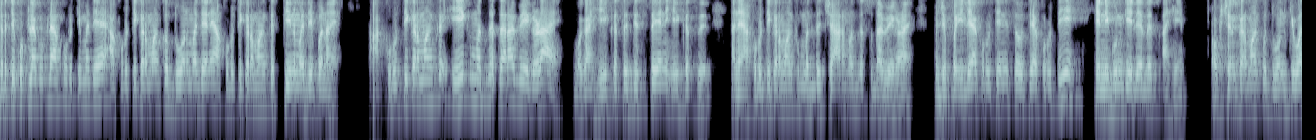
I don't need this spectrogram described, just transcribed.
तर ते कुठल्या कुठल्या आकृतीमध्ये आहे? आकृती क्रमांक दोन मध्ये आणि आकृती क्रमांक तीन मध्ये पण आहे. आकृती क्रमांक एक मधलं जरा वेगळं आहे. बघा हे कसं दिसतंय आणि हे कसं? आणि आकृती क्रमांक मधलं चार मधलं सुद्धा वेगळं आहे. म्हणजे पहिली आकृती आणि चौथी आकृती हे निघून गेलेलंच आहे. ऑप्शन क्रमांक दोन किंवा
